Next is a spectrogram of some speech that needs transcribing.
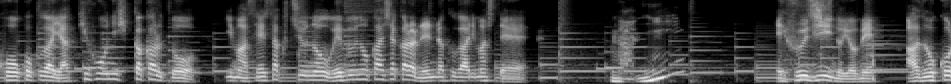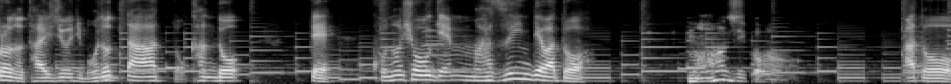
広告が薬機法に引っかかると今制作中のウェブの会社から連絡がありまして何？FG の嫁あの頃の体重に戻ったと感動。ってこの表現まずいんではと。マジかあと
